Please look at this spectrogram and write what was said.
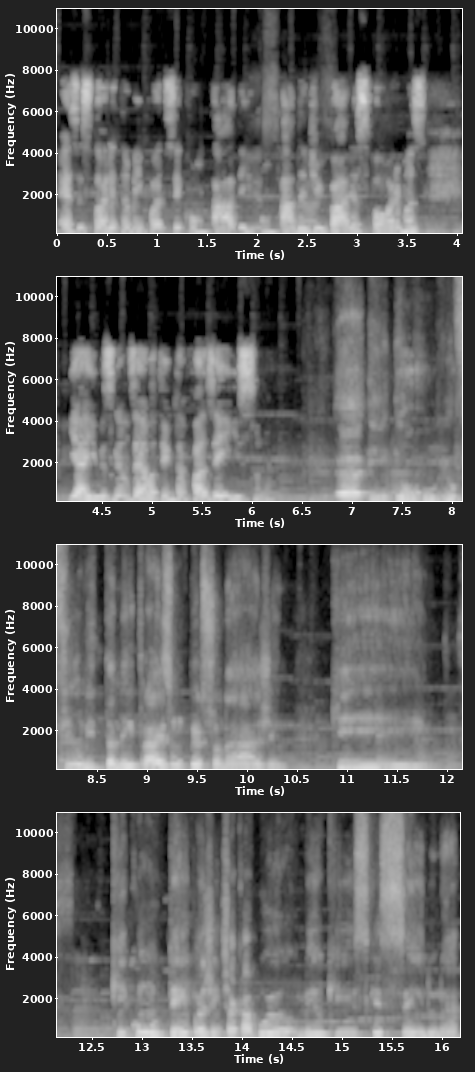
Essa história também pode ser contada e contada de várias formas, e aí o Sganzella tenta fazer isso, né? Uh, e, e, o, e, o, filme também traz um personagem que, que com o tempo a gente acabou meio que esquecendo, né?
